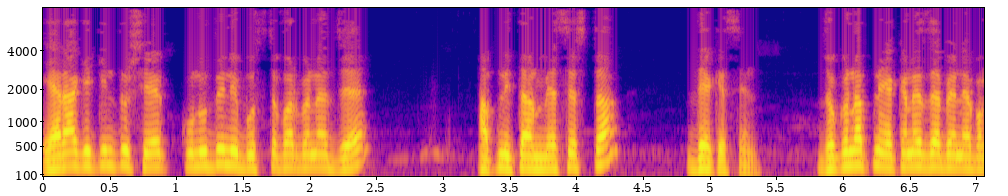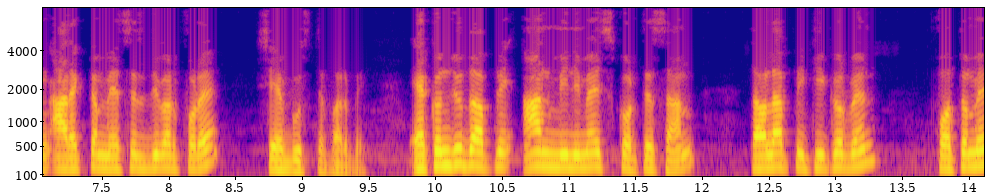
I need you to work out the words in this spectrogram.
এর আগে কিন্তু সে কোনোদিনই বুঝতে পারবে না যে আপনি তার মেসেজটা দেখেছেন। যখন আপনি এখানে যাবেন এবং আরেকটা মেসেজ দেওয়ার পরে সে বুঝতে পারবে। এখন যদি আপনি আনমিনিমাইজ করতে চান, তাহলে আপনি কি করবেন? প্রথমে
